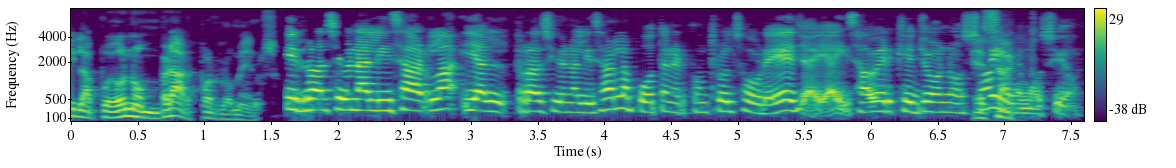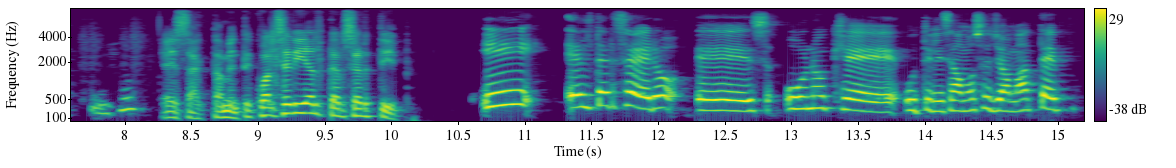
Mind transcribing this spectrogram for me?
y la puedo nombrar por lo menos. Y racionalizarla y al racionalizarla puedo tener control sobre ella y ahí saber que yo no soy una emoción. Exactamente. ¿Cuál sería el tercer tip? Y el tercero es uno que utilizamos, se llama TEP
